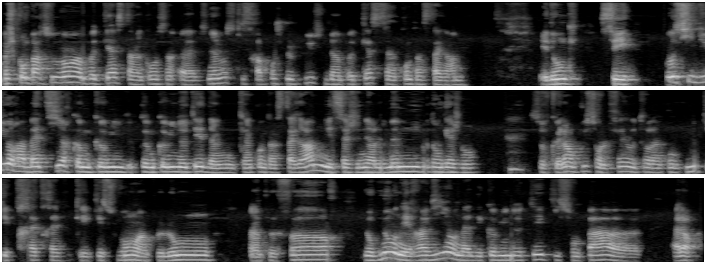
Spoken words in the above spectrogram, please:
Moi, je compare souvent un podcast à un compte. Euh, finalement, ce qui se rapproche le plus d'un podcast, c'est un compte Instagram. Et donc, c'est aussi dur à bâtir comme, comme communauté qu'un compte Instagram, mais ça génère le même niveau d'engagement. Sauf que là, en plus, on le fait autour d'un contenu qui est très, très, qui est, souvent un peu long, un peu fort. Donc, nous, on est ravis. On a des communautés qui sont pas. Euh, alors,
